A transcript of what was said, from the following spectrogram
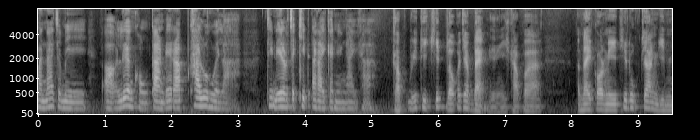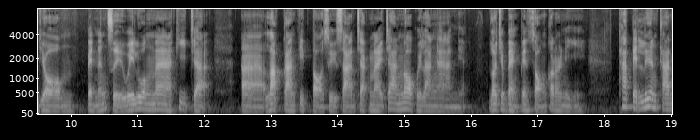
มันน่าจะมีเเรื่องของการได้รับค่าล่วงเวลา ทีนี้เราจะคิดอะไรกันยังไงคะครับวิธีคิดเราก็จะแบ่งอย่างนี้ครับว่า ในกรณีที่ลูกจ้างยินยอม เป็นหนังสือไว้ล่วงหน้าที่จะรับการติดต่อสื่อสารจากนายจ้างนอกเวลางานเนี่ยเราจะแบ่งเป็น 2 กรณี ถ้าเป็นเรื่องการ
